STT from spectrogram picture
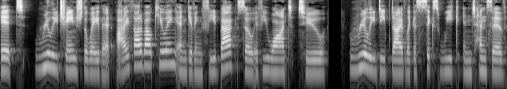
it really changed the way that I thought about cueing and giving feedback. So if you want to really deep dive, like a six week intensive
